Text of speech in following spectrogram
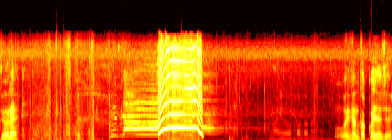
জোরে। ওইখান তক কই আছে?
